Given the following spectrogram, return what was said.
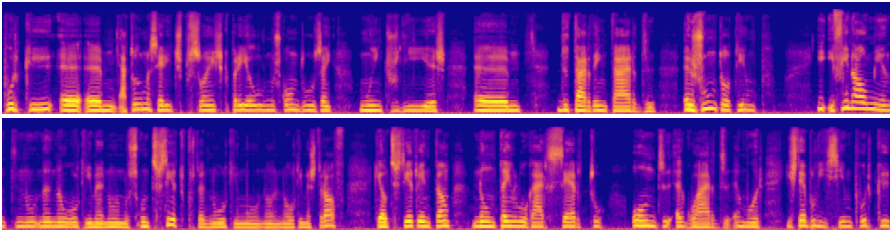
porque uh, eh, um, eh, há toda uma série de expressões que para ele nos conduzem muitos dias, de tarde em tarde, ajunta o tempo. E, e, finalmente, no, na, na, última, no, no, segundo terceto, portanto, no último, no, na última estrofe, que é o terceto, então não tem lugar certo onde aguarde amor. Isto é belíssimo porque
